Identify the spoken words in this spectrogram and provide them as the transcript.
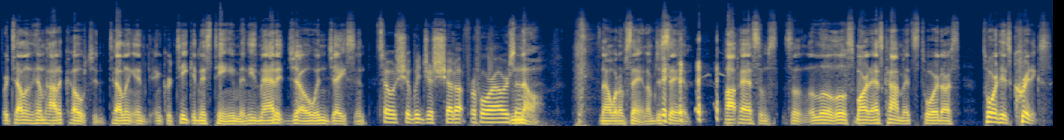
for telling him how to coach and telling and, and critiquing this team. And he's mad at Joe and Jason. So should we just shut up for four hours? then? No, it's not what I'm saying. I'm just saying Pop has some, some a little, little smart ass comments toward us, toward his critics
